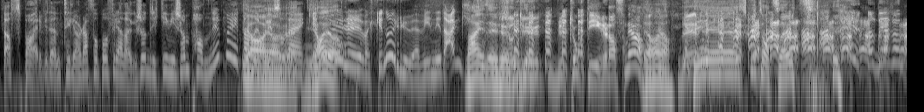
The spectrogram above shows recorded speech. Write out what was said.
Da sparer vi den til lørdag, for på fredager så drikker vi champagne på hytta. Ja, ja, så det er ikke, ja, ja. Noe, det var ikke noe rødvin i dag. Nei, det Så du, du tok de glassene, ja? Ja, ja. Det- Det skulle tatt seg ut. Og det er sånn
